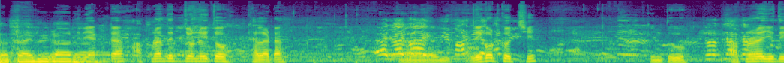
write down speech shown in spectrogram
রাত্রি একটা আপনাদের জন্যই তো খেলাটা। রেকর্ড করছি। কিন্তু আপনারা যদি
